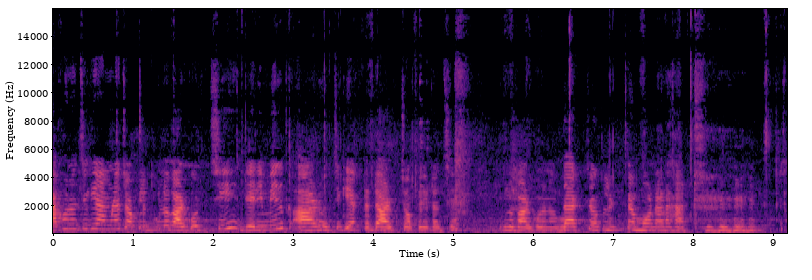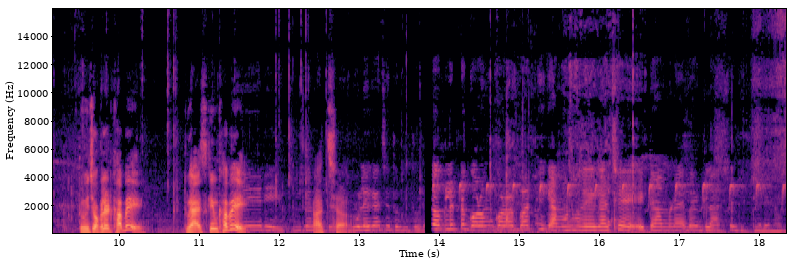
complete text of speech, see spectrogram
এখন হচ্ছে কি আমরা চকলেটগুলো বার করছি ডেরি মিল্ক আর হচ্ছে কি একটা ডার্ক চকলেট আছে এগুলো বার করে নেব। ডার্ক চকলেটটা মনার হাত। তুমি চকলেট খাবে? তুমি আইসক্রিম খাবে? আচ্ছা। গলে গেছে তো ভিতরে। চকলেটটা গরম করার পর ঠিক এমন হয়ে গেছে এটা আমরা এবার গ্লাসে ঢেলে নেব।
